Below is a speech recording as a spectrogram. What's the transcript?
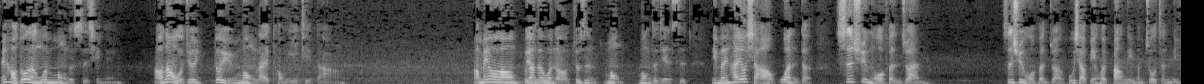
哎，好多人问梦的事情哎，好，那我就对于梦来统一解答。好，没有喽，不要再问了，就是梦梦这件事，你们还有想要问的，私讯我粉砖，私讯我粉砖，胡小编会帮你们做整理。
